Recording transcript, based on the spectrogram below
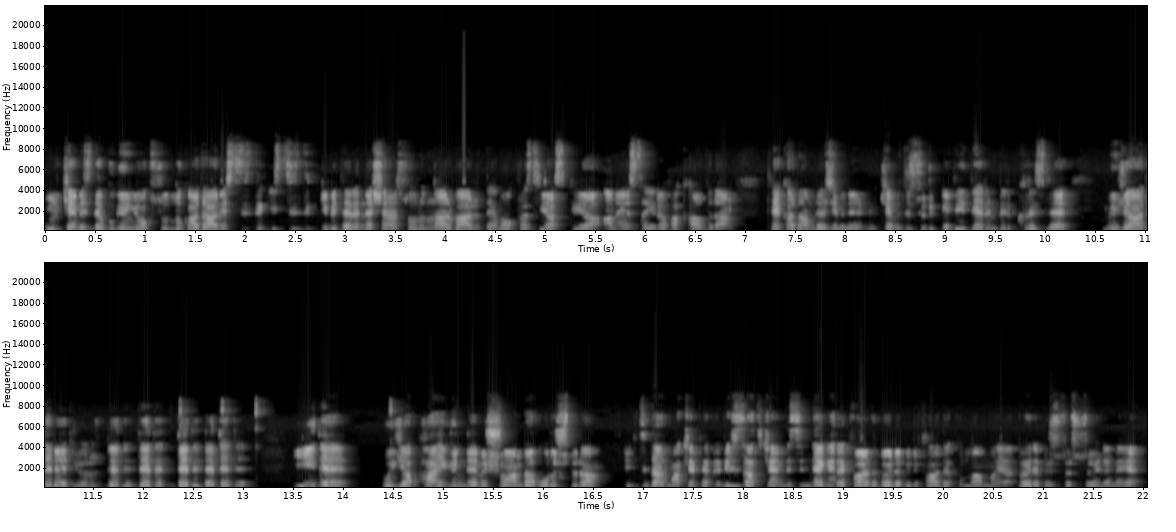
Ülkemizde bugün yoksulluk, adaletsizlik, işsizlik gibi derinleşen sorunlar var. Demokrasi askıya, anayasayı rafa kaldıran tek adam rejiminin ülkemizi sürüklediği derin bir krizle mücadele ediyoruz dedi dedi dedi de dedi. İyi de bu yapay gündemi şu anda oluşturan iktidar mı AKP mi bizzat kendisi ne gerek vardı böyle bir ifade kullanmaya, böyle bir söz söylemeye,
